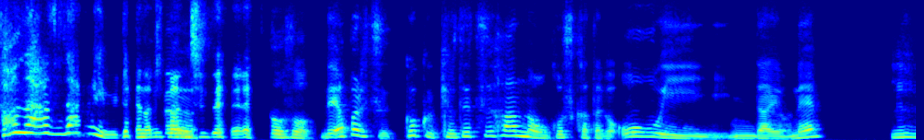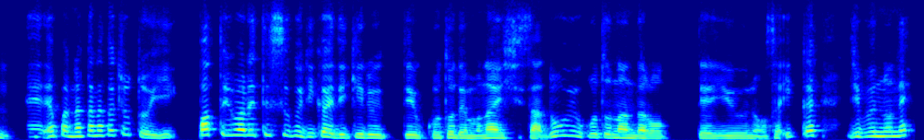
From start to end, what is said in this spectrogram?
そんなはずないみたいな感じで。そうそう。で、やっぱりすっごく拒絶反応を起こす方が多いんだよね。うん。でやっぱなかなかちょっといパッと言われてすぐ理解できるっていうことでもないしさ、どういうことなんだろうっていうのをさ、一回自分のね、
